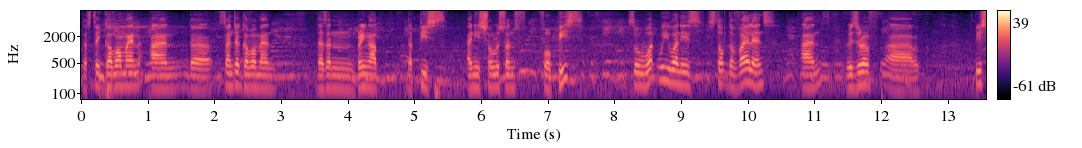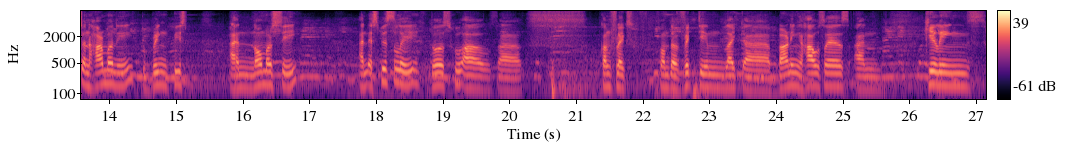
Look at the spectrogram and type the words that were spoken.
the state government and the central government doesn't bring up the peace, any solutions for peace. So what we want is stop the violence and reserve uh, peace and harmony to bring peace and normalcy and especially those who are uh, conflicts from the victim, like uh, burning houses and killings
